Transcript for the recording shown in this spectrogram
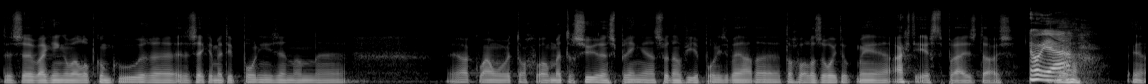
Dus wij gingen wel op concours, zeker met die ponies. En dan ja, kwamen we toch wel met dressuur en springen. Als we dan vier ponies bij hadden, toch wel eens ooit ook mee acht eerste prijzen thuis. Oh ja, Ja, ja.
